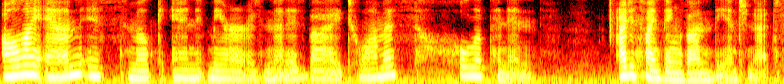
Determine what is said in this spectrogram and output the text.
All I Am is Smoke and Mirrors. And that is by Tuomas Holopainen. I just find things on the internet.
